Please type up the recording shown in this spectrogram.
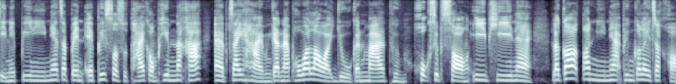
ศีในปีนี้เนี่ยจะเป็น episode สุดท้ายของพิมพ์นะคะ แอบใจหายเหมือนกันนะ เพราะว่าเราอะอยู่กันมาถึง 62 EP แน่ะแล้วก็ตอนนี้เนี่ยพิมพ์ก็เลยจะขอ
